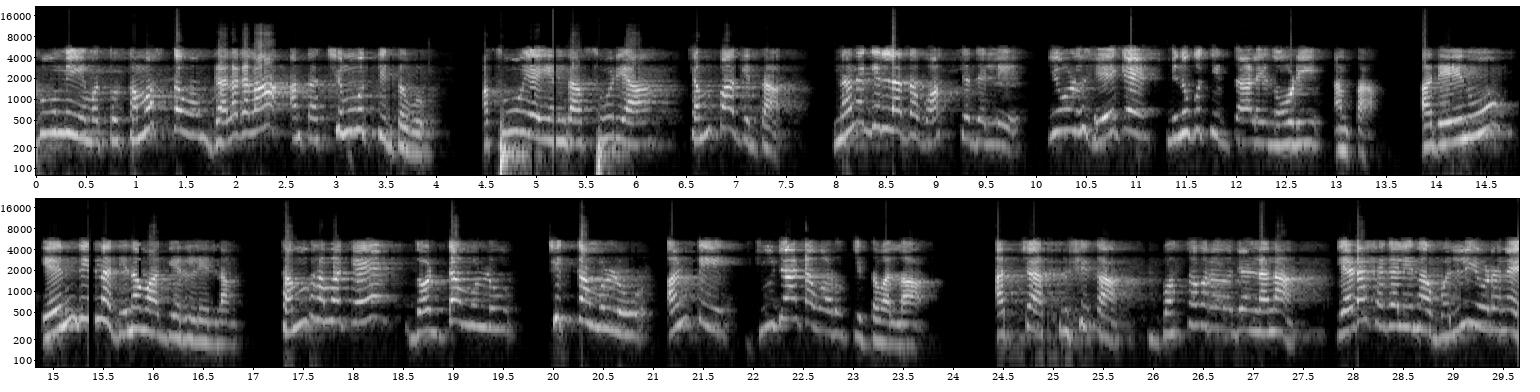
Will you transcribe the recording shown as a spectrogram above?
ಭೂಮಿ ಮತ್ತು ಸಮಸ್ತವು ಗಲಗಲ ಅಂತ ಚಿಮ್ಮುತ್ತಿದ್ದವು. ಅಸೂಯೆಯಿಂದ ಸೂರ್ಯ ಕೆಂಪಾಗಿದ್ದ. ನನಗಿಲ್ಲದ ವಾಕ್ಯದಲ್ಲಿ ಇವಳು ಹೇಗೆ ಮಿನುಗುತ್ತಿದ್ದಾಳೆ ನೋಡಿ ಅಂತ. ಅದೇನೂ ಎಂದಿನ ದಿನವಾಗಿರಲಿಲ್ಲ. ಸಂಭ್ರಮಕ್ಕೆ ದೊಡ್ಡ ಮುಳ್ಳು ಚಿಕ್ಕ ಮುಳ್ಳು ಅಂಟಿ ಜೂಜಾಟವಾಡುತ್ತಿದ್ದವಲ್ಲ ಅಚ್ಚ ಕೃಷಿಕ ಬಸವರಾಜಣ್ಣನ ಎಡಹೆಗಲಿನ ಒಲ್ಲಿಯೊಡನೆ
